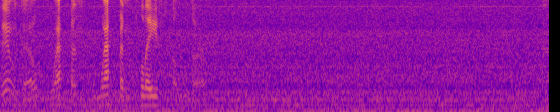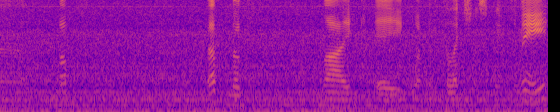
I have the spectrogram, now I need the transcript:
There we go. Weapon, weapon placeholder. That looks like a weapon selection screen to me.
